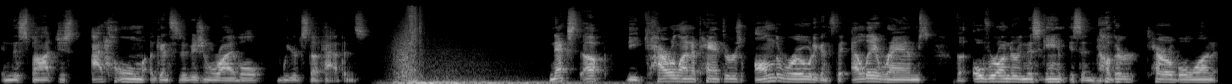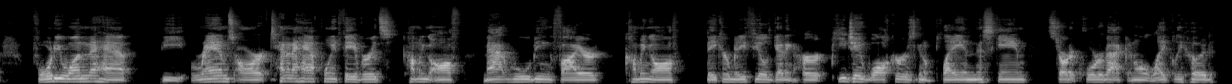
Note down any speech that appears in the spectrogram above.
in this spot. Just at home against a divisional rival, weird stuff happens. Next up, the Carolina Panthers on the road against the LA Rams. The over under in this game is another terrible one 41 and a half. The Rams are 10 and a half point favorites coming off Matt Rhule being fired, coming off Baker Mayfield getting hurt. PJ Walker is going to play in this game, start at quarterback in all likelihood.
